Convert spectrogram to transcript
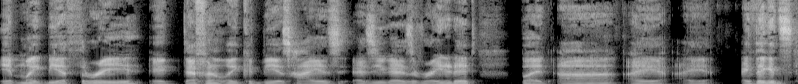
It might be a three. It definitely could be as high as as you guys have rated it. But uh, I I I think it's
